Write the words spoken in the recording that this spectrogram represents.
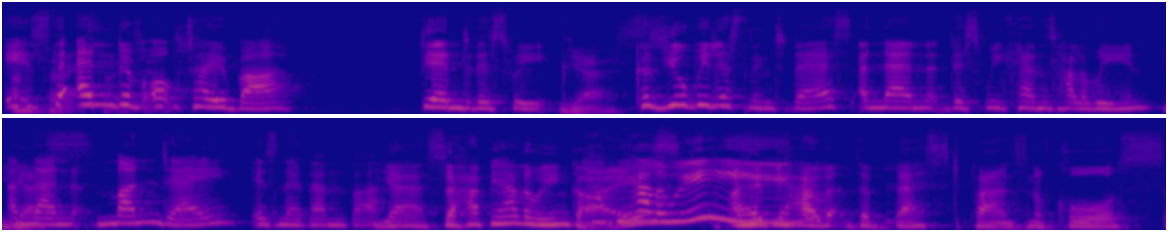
it's so the end of excited. October, the end of this week. Yes. Because you'll be listening to this and then this weekend's Halloween and then Monday is November. Yeah, so happy Halloween, guys. Happy Halloween. I hope you have the best plans. And of course,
